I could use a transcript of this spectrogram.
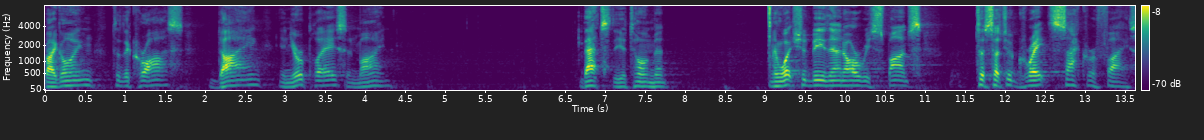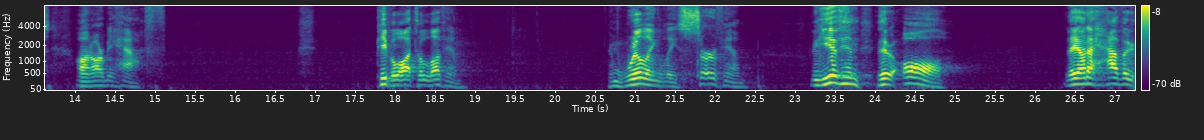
by going to the cross, dying in your place and mine. That's the atonement. And what should be then our response to such a great sacrifice on our behalf? People ought to love him and willingly serve Him and give Him their all. They ought to have a,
